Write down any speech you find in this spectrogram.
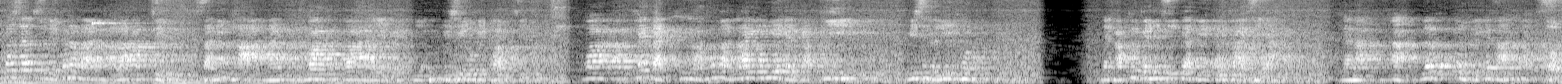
เพราะฉะนั้นสมเด็จพระนารายณ์มหาราชจึงสันนิษฐานนะว่าว่าอย่าไปอย่าไปเชื่อว่าเป็นความจริงว่าแค่แต่งขึ้นมาเพราะมันไล่เรียกกันกับที่มิชชันนารีท่านั้นะครับคือเป็นหนังสือแบบเรียนเป็นฝ่ายสยามนะฮะอะแล้วก็กลุ่มเอกสารขัดสน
